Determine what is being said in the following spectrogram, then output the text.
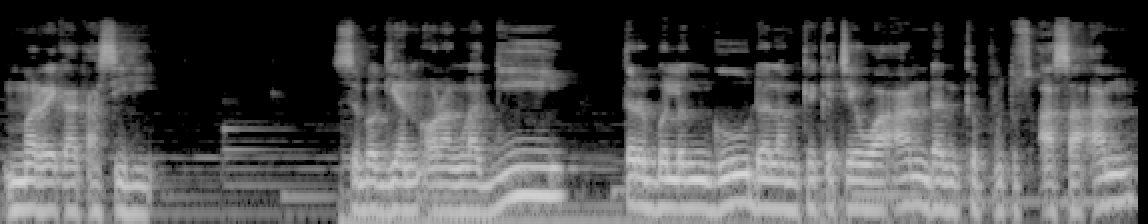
mereka kasihi. Sebagian orang lagi terbelenggu dalam kekecewaan dan keputusasaan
